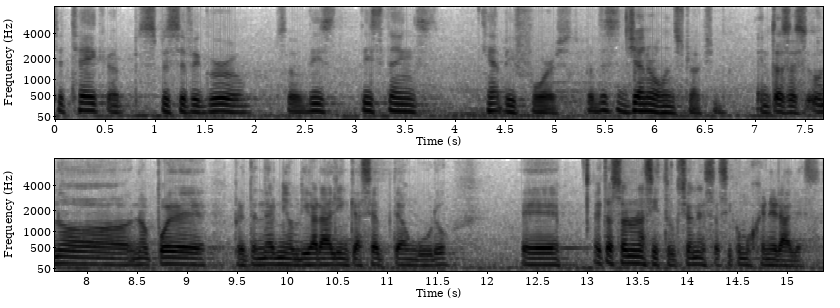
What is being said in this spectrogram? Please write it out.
to take a specific guru. So these, these things can't be forced. But this is general instruction. Entonces uno no puede pretender ni obligar a alguien que acepte a un gurú. Eh, estas son unas instrucciones así como generales.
